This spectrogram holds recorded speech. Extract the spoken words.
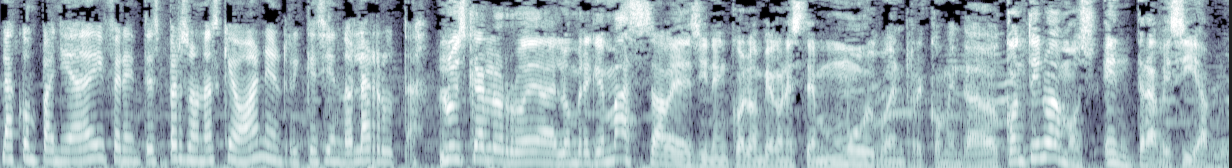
la compañía de diferentes personas que van enriqueciendo la ruta. Luis Carlos Rueda, el hombre que más sabe de cine en Colombia con este muy buen recomendado. Continuamos en Travesía Blue.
